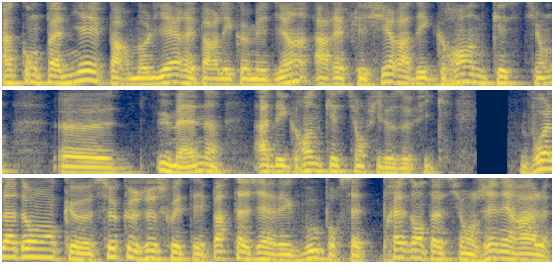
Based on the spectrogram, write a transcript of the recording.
accompagné par Molière et par les comédiens à réfléchir à des grandes questions euh, humaines, à des grandes questions philosophiques. Voilà donc euh, ce que je souhaitais partager avec vous pour cette présentation générale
